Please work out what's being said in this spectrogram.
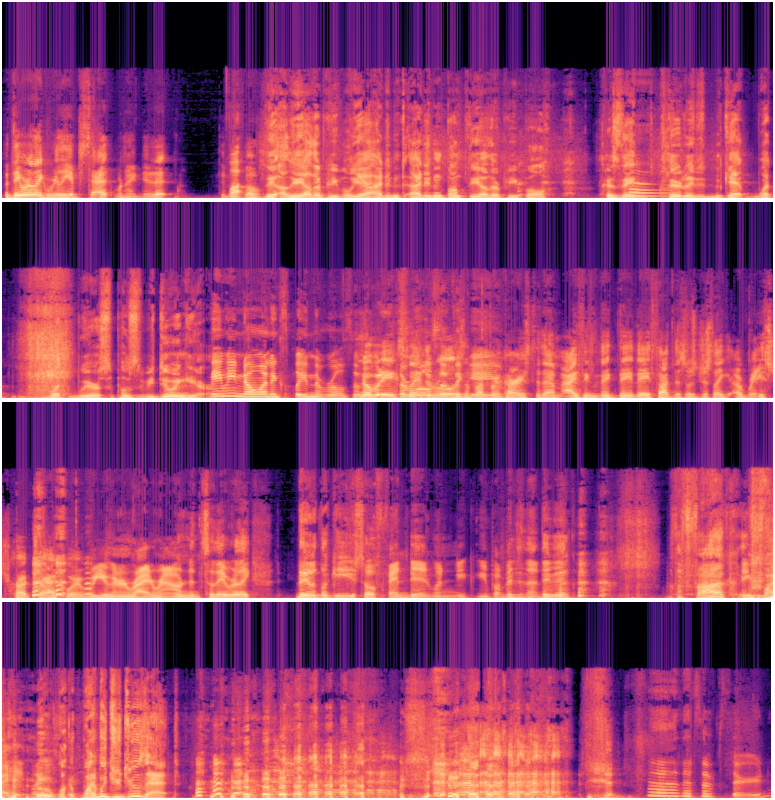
but they were like really upset when I did it. The What? The the other people, yeah, I didn't I didn't bump the other people. because they uh. clearly didn't get what what we were supposed to be doing here. Maybe no one explained the rules of Nobody explained the rules, the of, bumper game. cars to them. I think they, they, they thought this was just like a racetrack track where, where you're going to ride around. And so they were like, they would look at you so offended when you, you bump into that. They'd be like, what the fuck? Like, why, why- why, why would you do that? Ah, that's absurd.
